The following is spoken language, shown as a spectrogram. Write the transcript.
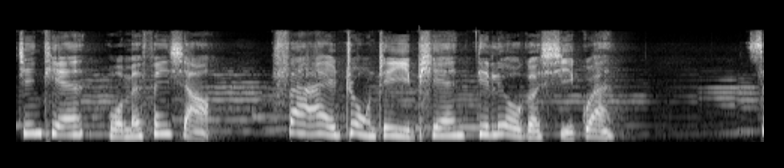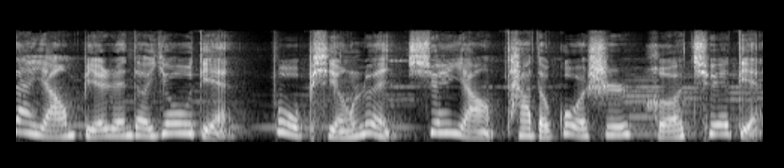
今天我们分享范爱仲这一篇第六个习惯：赞扬别人的优点，不评论宣扬他的过失和缺点。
